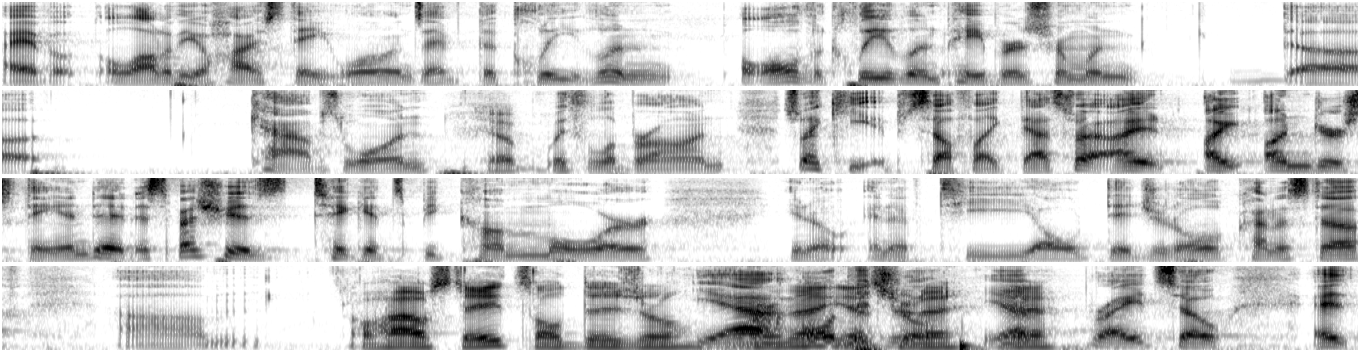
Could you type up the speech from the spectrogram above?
I have a, a lot of the Ohio State ones. I have the Cleveland, all the Cleveland papers from when the Cavs won Yep. with LeBron. So I keep stuff like that. So I, I understand it, especially as tickets become more, you know, NFT, all digital kind of stuff. Um, Ohio State's all digital. yeah, Learned all digital. Yep, Right. So as,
